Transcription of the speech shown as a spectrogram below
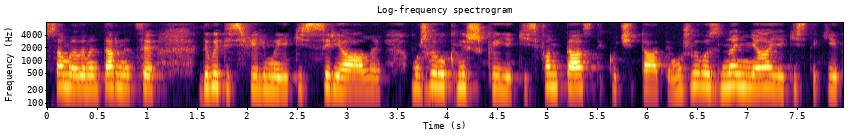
саме елементарне це дивитись фільми, якісь серіали, можливо, книжки, якісь фантастику читати, можливо, знання, якісь такі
